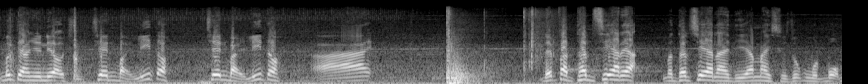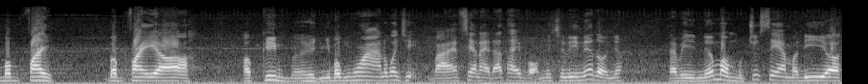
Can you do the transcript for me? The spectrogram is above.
Mức theo nhiên liệu chỉ trên 7 lít thôi trên 7 lít thôi. Đấy. Đến phần thân xe đây ạ. Phần thân xe này thì em này sử dụng một bộ mâm phay. Mâm phay uh, hợp kim hình như bông hoa đúng không anh chị? Và em xe này đã thay vỏ Michelin hết rồi nhá. Tại vì nếu mà một chiếc xe mà đi uh,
